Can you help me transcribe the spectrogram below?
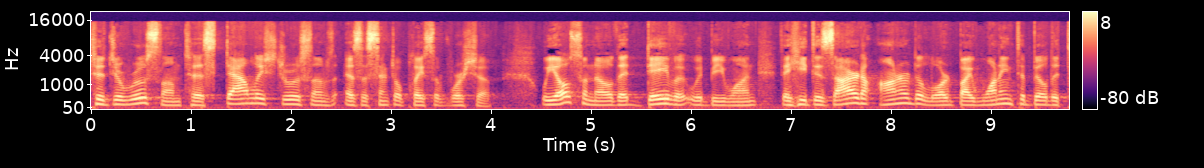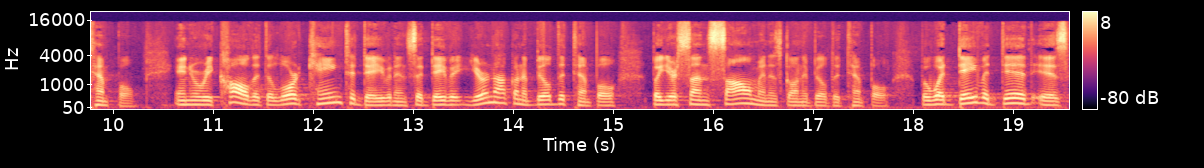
to Jerusalem to establish Jerusalem as a central place of worship we also know that David would be one that he desired to honor the Lord by wanting to build a temple. And you'll recall that the Lord came to David and said, David, you're not going to build the temple, but your son Solomon is going to build the temple. But what David did is,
